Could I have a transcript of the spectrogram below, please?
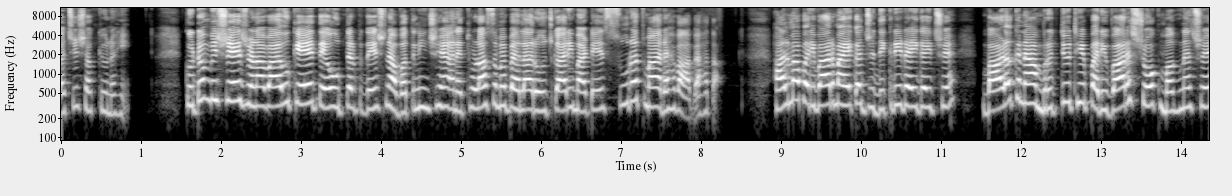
બચી શક્યું નહીં. કુટુંબ વિશે જણાવાયું કે તેઓ ઉત્તર પ્રદેશના વતની છે અને થોડા સમય પહેલા રોજગારી માટે સુરતમાં રહેવા આવ્યા હતા. હાલમાં પરિવારમાં એક જ દીકરી રહી ગઈ છે. બાળકના મૃત્યુથી પરિવાર શોક મગ્ન છે.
